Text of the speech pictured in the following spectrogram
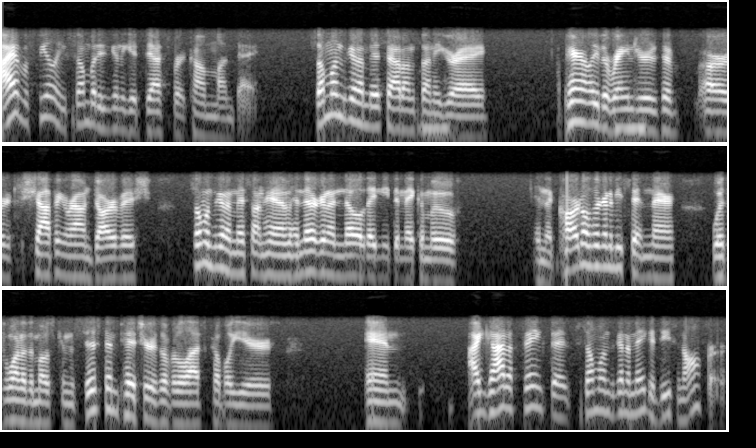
I have a feeling somebody's going to get desperate come Monday. Someone's going to miss out on Sonny mm-hmm. Gray. Apparently, the Rangers have, are shopping around Darvish. Someone's going to miss on him, and they're going to know they need to make a move and the Cardinals are going to be sitting there with one of the most consistent pitchers over the last couple of years, and I gotta think that someone's gonna make a decent offer.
